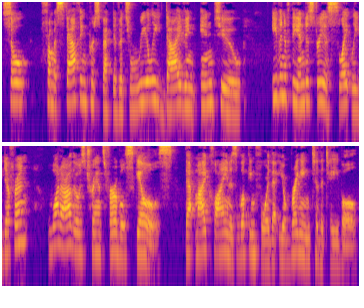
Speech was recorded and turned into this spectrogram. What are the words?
So, from a staffing perspective, it's really diving into, even if the industry is slightly different, what are those transferable skills that my client is looking for that you're bringing to the table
